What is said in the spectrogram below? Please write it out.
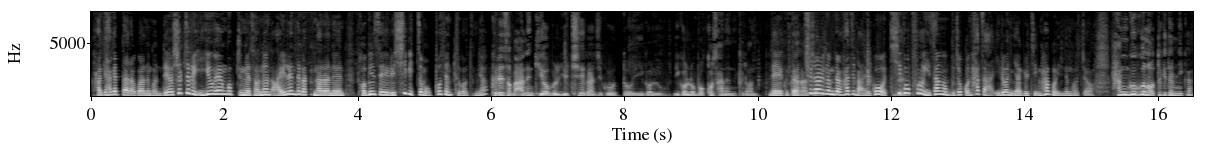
가게 하겠다라고 하는 건데요. 실제로 EU 회원국 중에서는 아일랜드 같은 나라는 법인세율이 12.5%거든요. 그래서 많은 기업을 유치해 가지고 또 이걸로 이걸로 먹고 사는 그런 네, 그러니까 나라죠. 출혈 경쟁 하지 말고 15% 네. 이상은 무조건 하자 이런 이야기를 지금 하고 있는 거죠. 한국은 어떻게 됩니까?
